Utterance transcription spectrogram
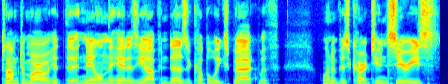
Tom Tomorrow hit the nail on the head, as he often does, a couple weeks back with one of his cartoon series,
